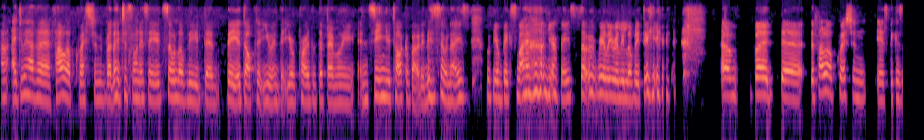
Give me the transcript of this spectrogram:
I do have a follow up question, but I just want to say it's so lovely that they adopted you and that you're part of the family. And seeing you talk about it is so nice with your big smile on your face. So, really, really lovely to hear. um, but the, the follow up question is because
